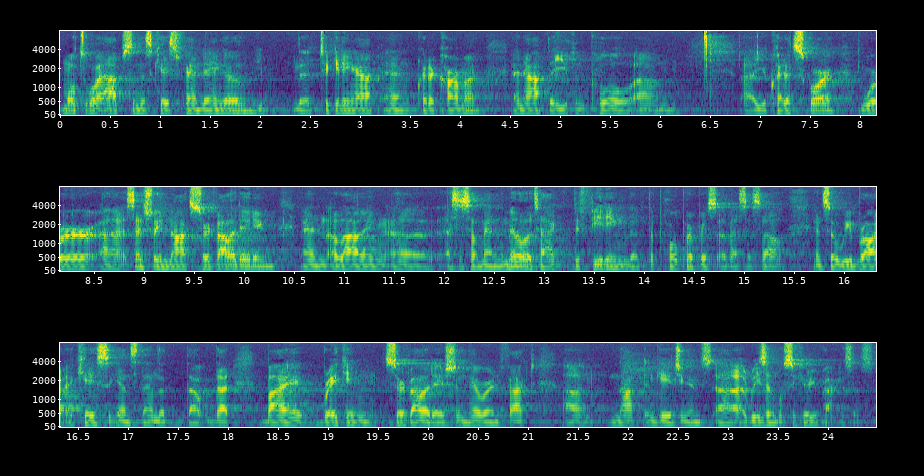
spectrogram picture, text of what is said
multiple apps, in this case Fandango, you, the ticketing app, and Credit Karma, an app that you can pull um, uh, your credit score, were uh, essentially not cert validating and allowing uh, SSL man in the middle attack, defeating the, the whole purpose of SSL. And so we brought a case against them that, that, that by breaking cert validation, they were in fact um, not engaging in uh, reasonable security practices.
